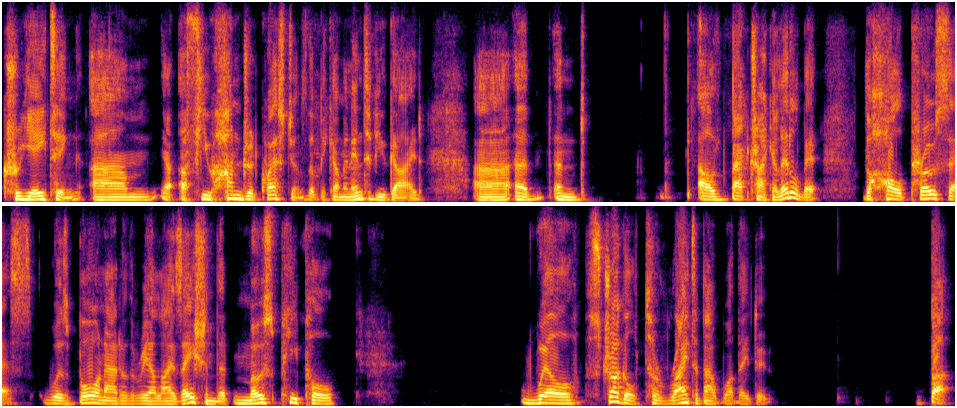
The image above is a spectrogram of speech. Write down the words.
creating um, a few hundred questions that become an interview guide. Uh, and, and I'll backtrack a little bit. The whole process was born out of the realization that most people will struggle to write about what they do, but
